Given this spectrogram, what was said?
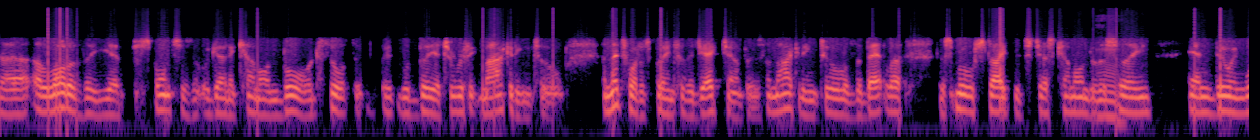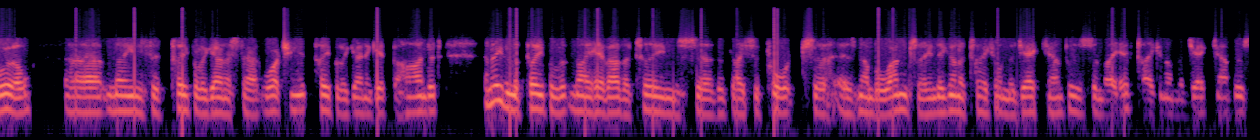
uh, a lot of the uh, sponsors that were going to come on board thought that it would be a terrific marketing tool. And that's what it's been for the Jack Jumpers the marketing tool of the battler, the small state that's just come onto the mm. scene and doing well uh, means that people are going to start watching it, people are going to get behind it, and even the people that may have other teams uh, that they support uh, as number one team, they're going to take on the Jack Jumpers, and they have taken on the Jack Jumpers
